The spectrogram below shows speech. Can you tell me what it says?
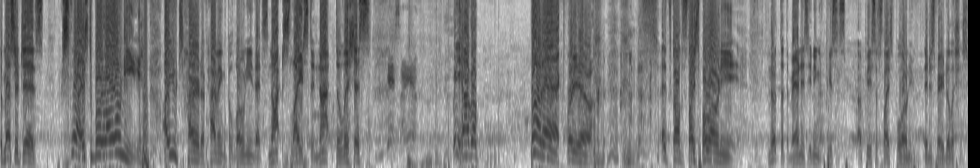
The message is sliced bologna. Are you tired of having bologna that's not sliced and not delicious? Yes, I am. We have a product for you. it's called sliced bologna. Note that the man is eating a piece of a piece of sliced bologna. It is very delicious.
